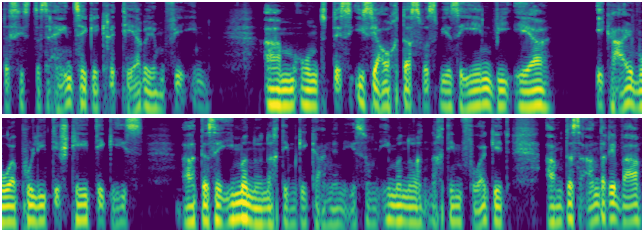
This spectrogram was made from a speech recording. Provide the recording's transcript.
das ist das einzige Kriterium für ihn. Ähm, und das ist ja auch das, was wir sehen, wie er egal wo er politisch tätig ist, äh, dass er immer nur nach dem gegangen ist und immer nur nach dem vorgeht. Ähm, das andere war,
